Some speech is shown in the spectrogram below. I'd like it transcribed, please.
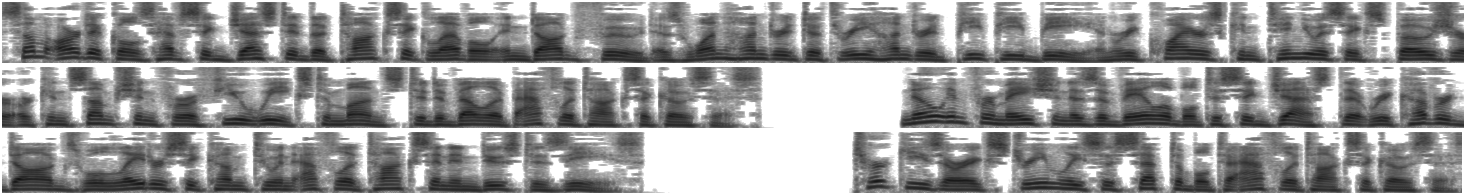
Some articles have suggested the toxic level in dog food is 100 to 300 ppb and requires continuous exposure or consumption for a few weeks to months to develop aflatoxicosis. No information is available to suggest that recovered dogs will later succumb to an aflatoxin-induced disease. Turkeys are extremely susceptible to aflatoxicosis.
